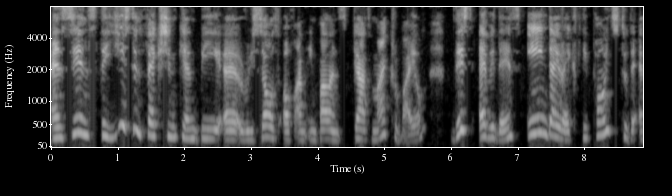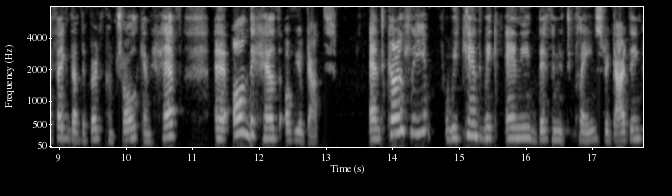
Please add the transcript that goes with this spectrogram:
And since the yeast infection can be a result of an imbalanced gut microbiome, this evidence indirectly points to the effect that the birth control can have uh, on the health of your gut. And currently, we can't make any definite claims regarding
